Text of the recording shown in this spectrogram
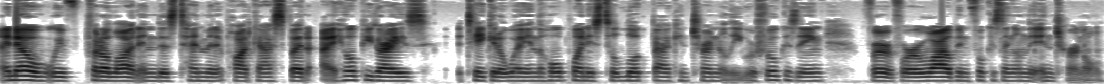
I know we've put a lot in this 10 minute podcast, but I hope you guys take it away. And the whole point is to look back internally. We're focusing for, for a while, been focusing on the internal.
